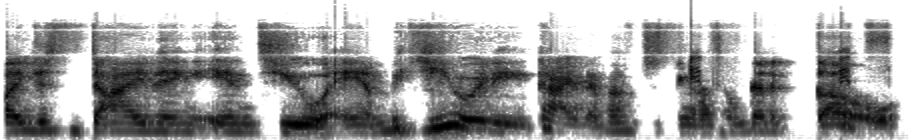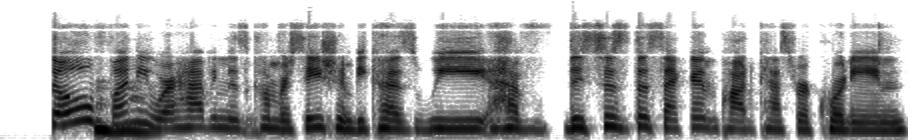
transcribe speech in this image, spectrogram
by just diving into ambiguity kind of of just being like I'm gonna go. So Mhm. funny we're having this conversation because we have this is the second podcast recording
